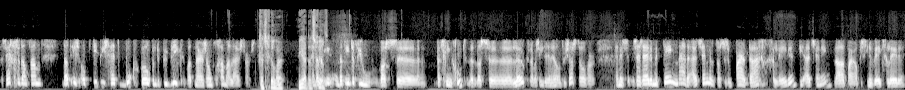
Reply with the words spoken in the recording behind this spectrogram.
zeggen ze dan van... dat is ook typisch het boekkopende publiek... wat naar zo'n programma luistert. Dat scheelt. Maar, ja, dat en scheelt. Dat, dat interview was, uh, dat ging goed, dat was uh, leuk, daar was iedereen heel enthousiast over. En dus, zij zeiden meteen na de uitzending, dat was dus een paar dagen geleden, die uitzending, nou, paar, misschien een week geleden,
